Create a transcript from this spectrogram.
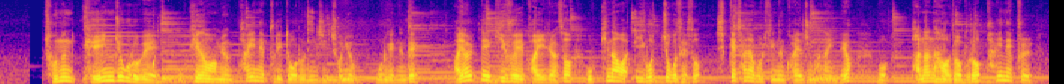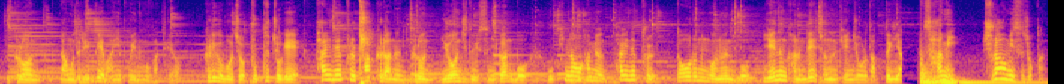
저는 개인적으로 왜 오키나와 하면 파인애플이 떠오르는지 전혀 모르겠는데 아열대 기후의 과일이라서 오키나와 이곳저곳에서 쉽게 찾아볼 수 있는 과일 중 하나인데요. 뭐 바나나와 더불어 파인애플 그런 나무들이 꽤 많이 보이는 것 같아요. 그리고 뭐 저 북부 쪽에 파인애플 파크라는 그런 유원지도 있으니까 뭐 오키나와 하면 파인애플 떠오르는 거는 뭐 이해는 가는데 저는 개인적으로 납득이 안 3위 추라우미 수족관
